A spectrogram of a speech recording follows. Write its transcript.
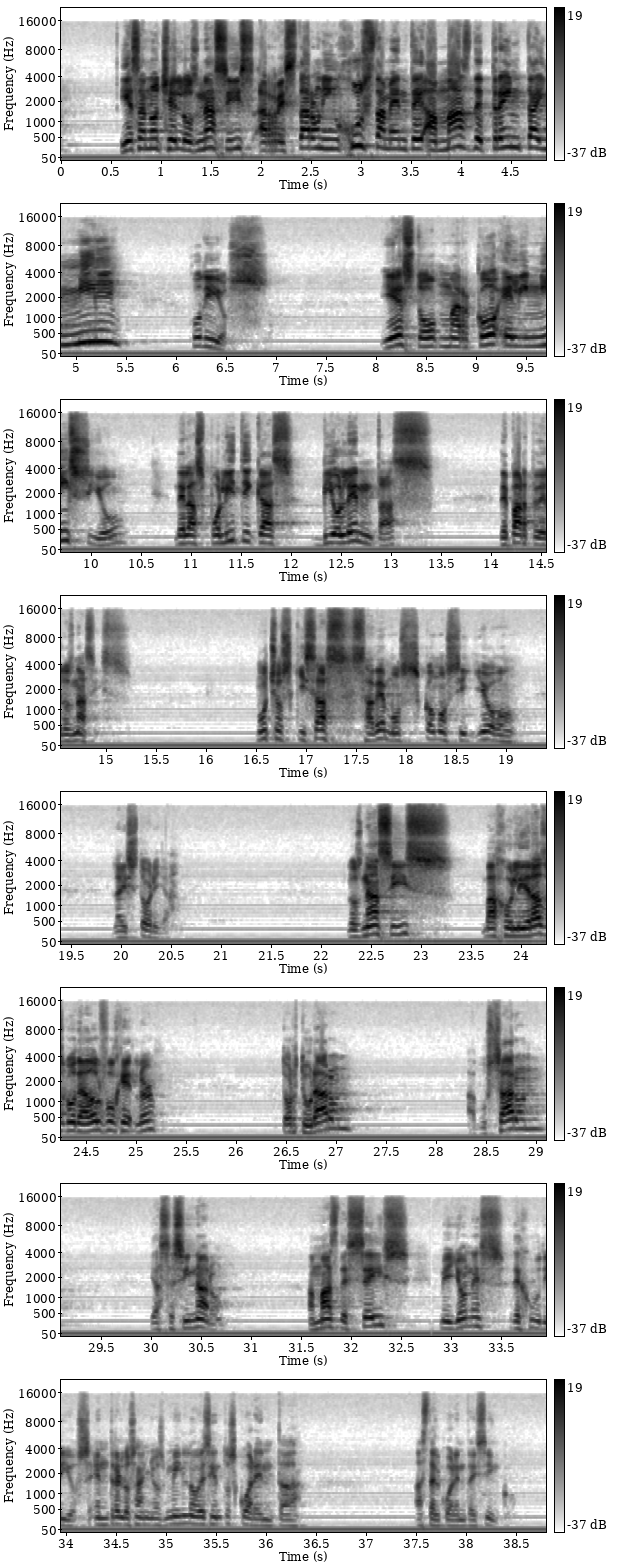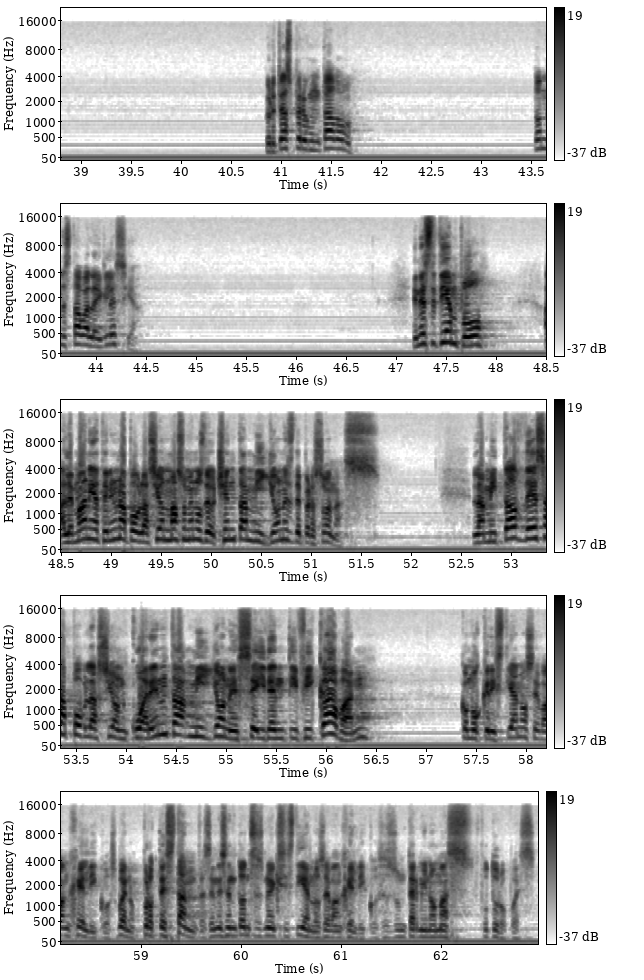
Y esa noche los nazis arrestaron injustamente a más de 30 mil judíos. Y esto marcó el inicio de las políticas violentas de parte de los nazis. Muchos quizás sabemos cómo siguió la historia. Los nazis, bajo el liderazgo de Adolfo Hitler, torturaron, abusaron y asesinaron a más de 6 millones de judíos entre los años 1940 hasta el 45. Pero te has preguntado, ¿dónde estaba la iglesia? En este tiempo, Alemania tenía una población más o menos de 80 millones de personas. La mitad de esa población, 40 millones, se identificaban como cristianos evangélicos. Bueno, protestantes, en ese entonces no existían los evangélicos, es un término más futuro pues.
